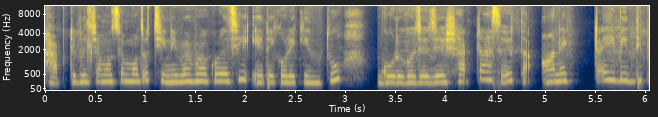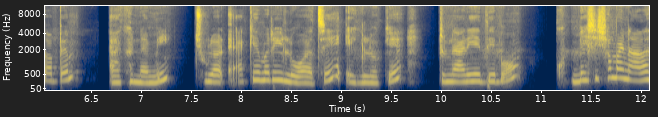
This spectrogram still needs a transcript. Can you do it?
হাফ টেবিল চামচের মতো চিনি ব্যবহার করেছি। এতে করে কিন্তু গরু গজের যে স্বাদটা আছে তা অনেকটাই বৃদ্ধি পাবে। এখন আমি চুলার একেবারেই লো আছে এগুলোকে একটু নাড়িয়ে দেবো। খুব বেশি সময় নাড়া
